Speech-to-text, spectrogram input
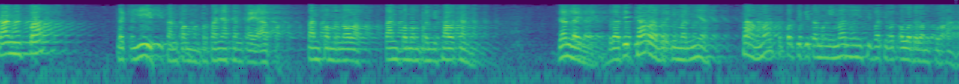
tanpa takyif, tanpa mempertanyakan kayak apa, tanpa menolak, tanpa mempermisalkan dan lain-lain. Berarti cara berimannya sama seperti kita mengimani sifat-sifat Allah dalam Quran.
